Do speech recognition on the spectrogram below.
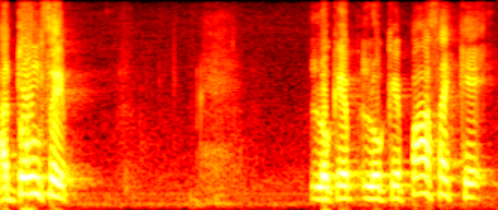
Entonces, lo que, lo que pasa es que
